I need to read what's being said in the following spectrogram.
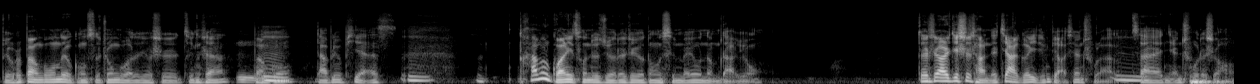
比如说办公的公司，中国的就是金山办公、WPS，嗯他们管理层就觉得这个东西没有那么大用。但是二级市场的价格已经表现出来了，嗯在年初的时候，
